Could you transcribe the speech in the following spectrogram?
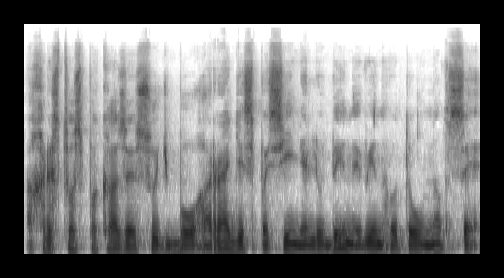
А Христос показує суть Бога. Раді спасіння людини Він готов на все.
